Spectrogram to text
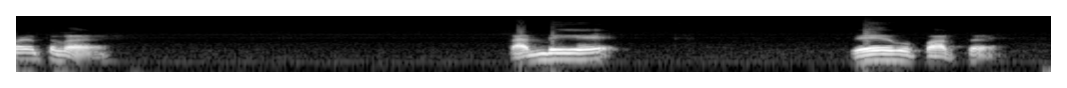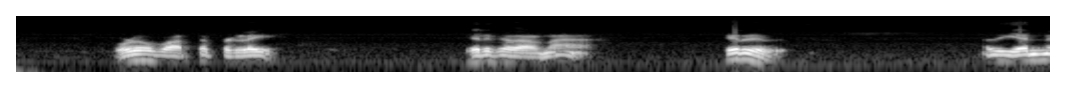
உலகத்தில் தந்தையே வேவு பார்த்த உழவு பார்த்த பிள்ளை இருக்குதான்னா இருக்குது அது என்ன?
